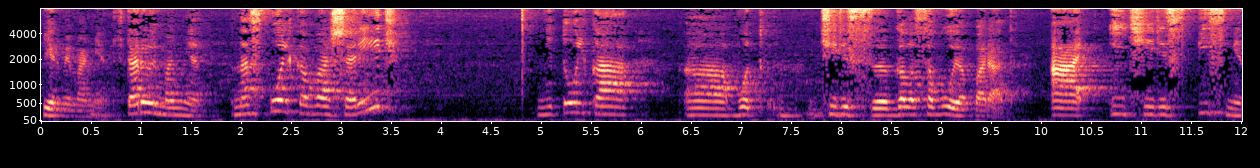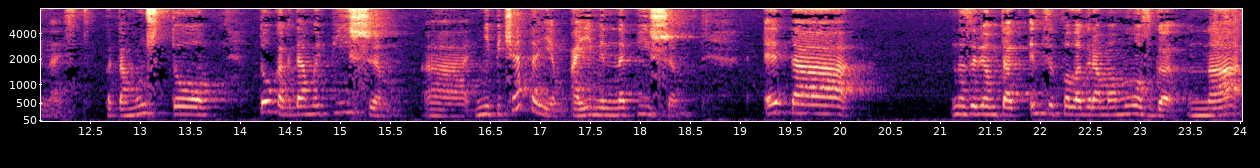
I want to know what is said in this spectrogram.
Первый момент. Второй момент. Насколько ваша речь не только вот через голосовой аппарат, а и через письменность. Потому что то, когда мы пишем, э, не печатаем, а именно пишем, это назовем так, энцефалограмма мозга на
